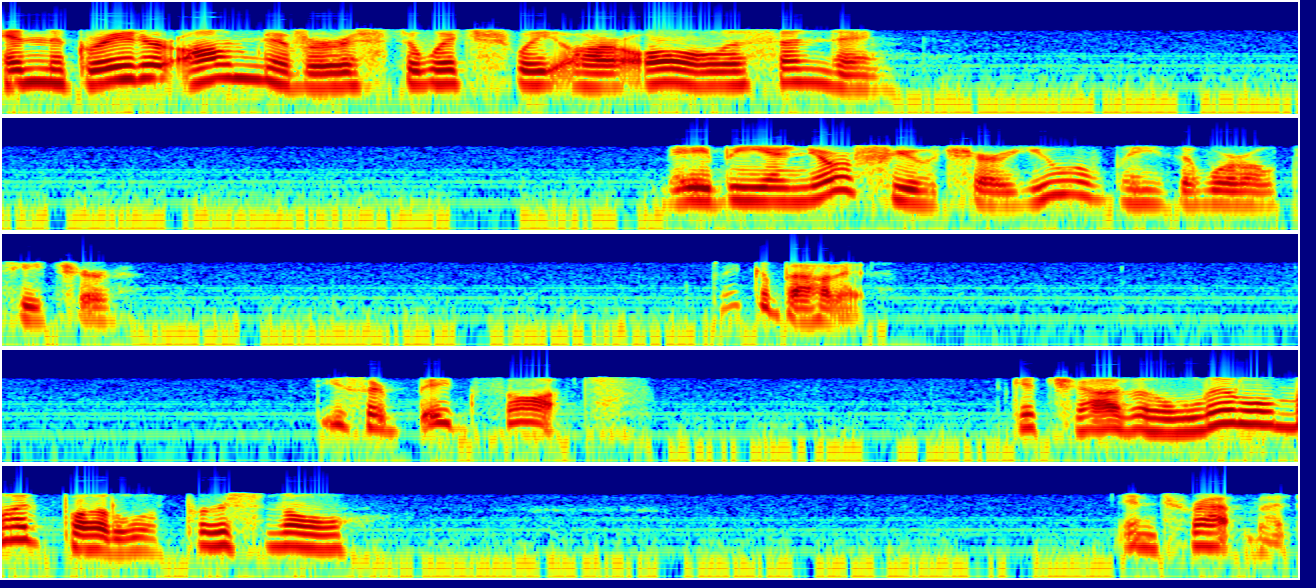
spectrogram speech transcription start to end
in the greater omniverse to which we are all ascending. Maybe in your future you will be the world teacher. Think about it. These are big thoughts. Get you out of a little mud puddle of personal entrapment.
